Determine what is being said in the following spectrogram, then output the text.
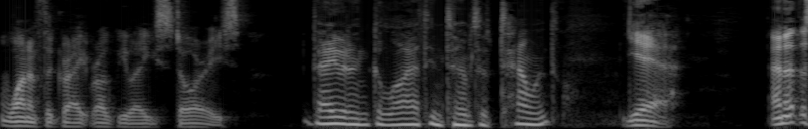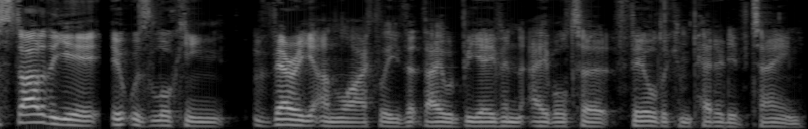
one of the great rugby league stories. David and Goliath in terms of talent. Yeah. And at the start of the year, it was looking very unlikely that they would be even able to field a competitive team,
